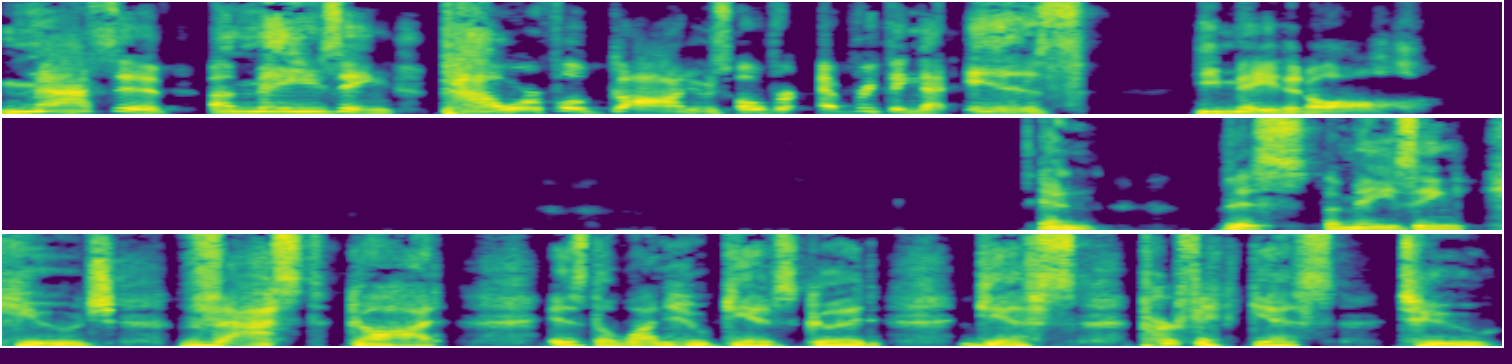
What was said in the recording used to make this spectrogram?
massive, amazing, powerful God who's over everything that is. He made it all. And this amazing, huge, vast God is the one who gives good gifts, perfect gifts to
